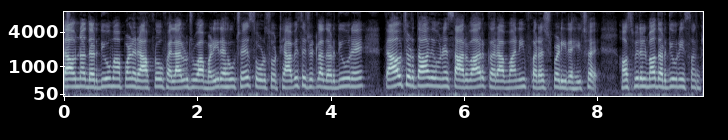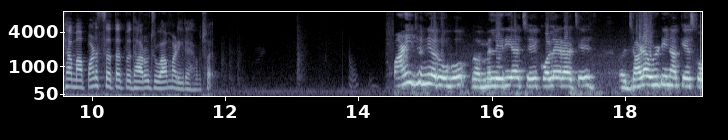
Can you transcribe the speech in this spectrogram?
તાવના દર્દીઓમાં પણ રાફડો ફેલાયેલો જોવા મળી રહ્યું છે. સોળસો જેટલા દર્દીઓને તાવ ચડતા તેઓને સારવાર કરાવવાની ફરજ પડી રહી છે. હોસ્પિટલમાં દર્દીઓની સંખ્યામાં પણ સતત વધારો જોવા મળી રહ્યો છે. પાણીજન્ય રોગો મેલેરિયા છે, કોલેરા છે ઝાડા ઉલટીના કેસો,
